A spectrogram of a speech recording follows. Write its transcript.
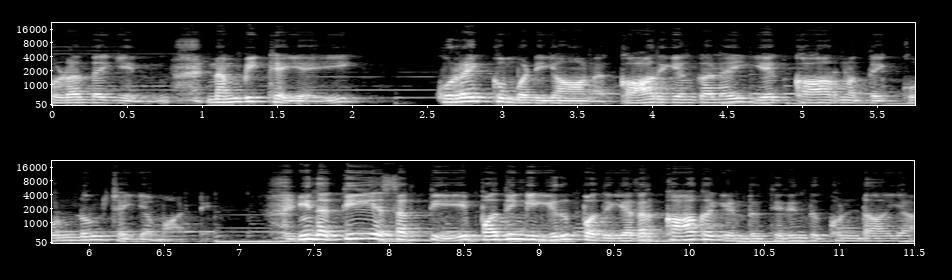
குழந்தையின் நம்பிக்கையை குறைக்கும்படியான காரியங்களை எக்காரணத்தை கொண்டும் செய்ய மாட்டேன். இந்த தீய சக்தி பதுங்கி இருப்பது எதற்காக என்று தெரிந்து கொண்டாயா?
